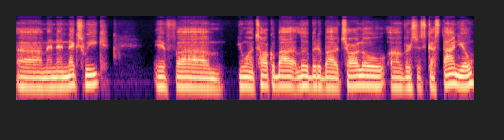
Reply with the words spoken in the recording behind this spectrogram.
um, and then next week if um, you want to talk about a little bit about Charlo uh, versus Castaño,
